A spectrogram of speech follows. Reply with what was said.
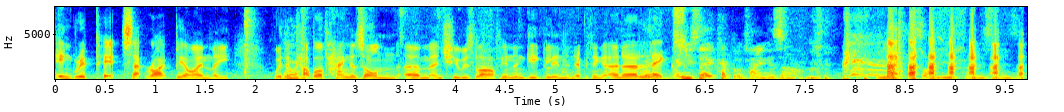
Ingrid Pitt sat right behind me with a couple of hangers on, um, and she was laughing and giggling and everything, and her When- legs. When you say a couple of hangers on, that's not euphemism, is it?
